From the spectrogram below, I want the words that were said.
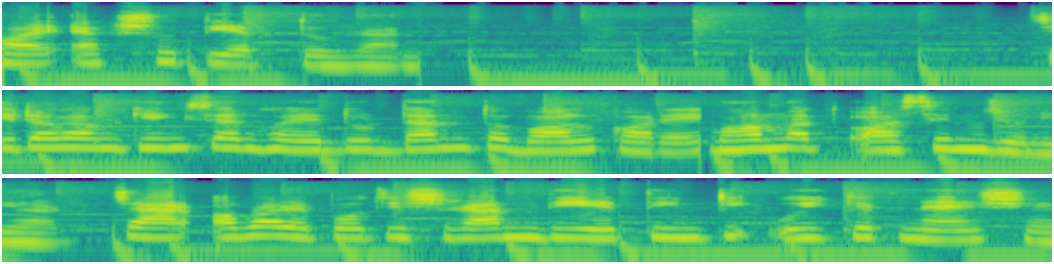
হয় একশো তিয়াত্তর রান। চিটাগাং কিংসের হয়ে দুর্দান্ত বল করে মোহাম্মদ ওয়াসিম জুনিয়র। চার ওভারে পঁচিশ রান দিয়ে তিনটি উইকেট নেয় সে।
